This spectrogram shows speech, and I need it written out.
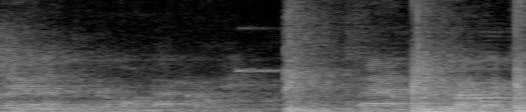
Bring it up. Come on back. Line up right leg.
